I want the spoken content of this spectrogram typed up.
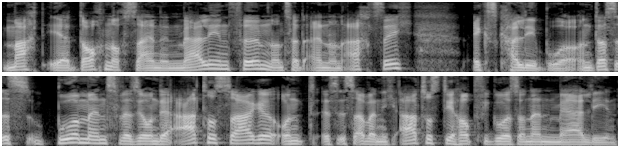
macht er doch noch seinen Merlin-Film 1981 Excalibur. Und das ist Burmans Version der Artus-Sage und es ist aber nicht Artus die Hauptfigur, sondern Merlin.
